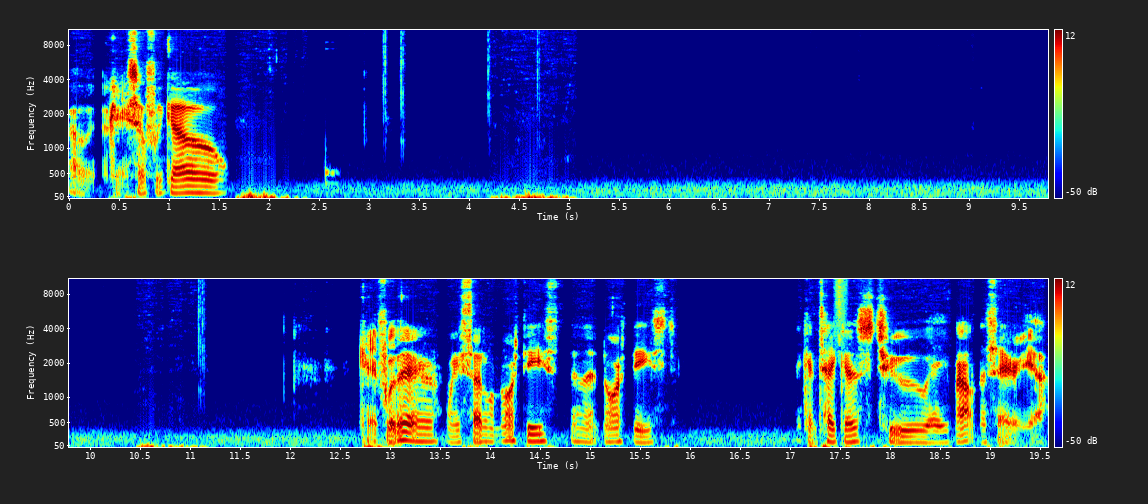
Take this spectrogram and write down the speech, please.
Oh, okay, so if we go. Okay, if we're there, we settle northeast, and then northeast, it can take us to a mountainous area.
